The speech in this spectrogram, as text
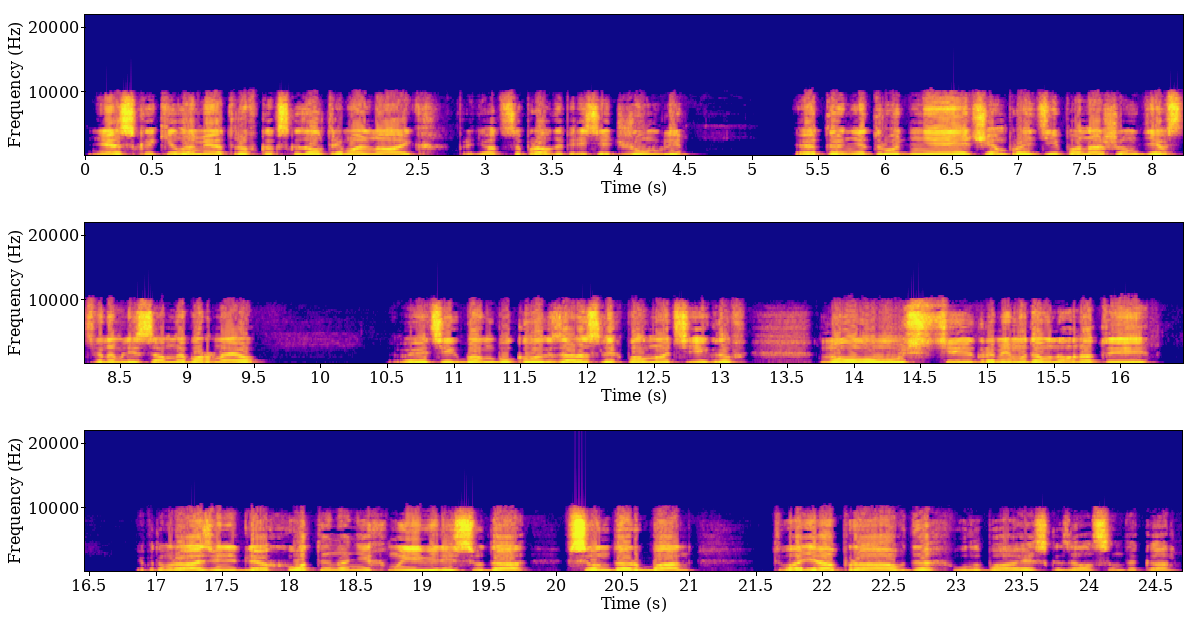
Несколько километров, как сказал Тремаль Найк. Придется, правда, пересечь джунгли. Это не труднее, чем пройти по нашим девственным лесам на Борнео. В этих бамбуковых зарослях полно тигров. Ну, с тиграми мы давно на «ты». И потом разве не для охоты на них мы явились сюда, в Сундарбан? Твоя правда, — улыбаясь, сказал Сандакан.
